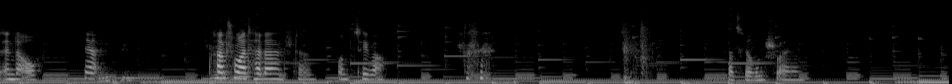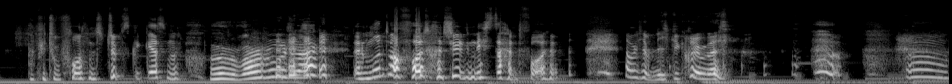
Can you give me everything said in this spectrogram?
Ende auf. Ja. Du kannst schon mal Teller hinstellen. Und Zewa. Falls wir rumschweinen. Wie du vorhin Chips gegessen hast. Dein Mund war voll, dann steht die nächste Hand voll. Aber ich habe nicht gekrümelt. Ah,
